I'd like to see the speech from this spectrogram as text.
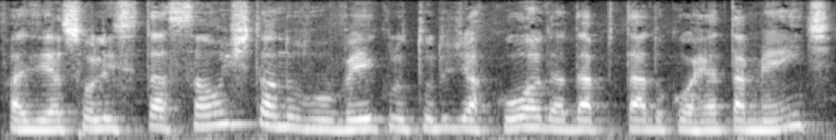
fazer a solicitação, estando o veículo tudo de acordo, adaptado corretamente,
